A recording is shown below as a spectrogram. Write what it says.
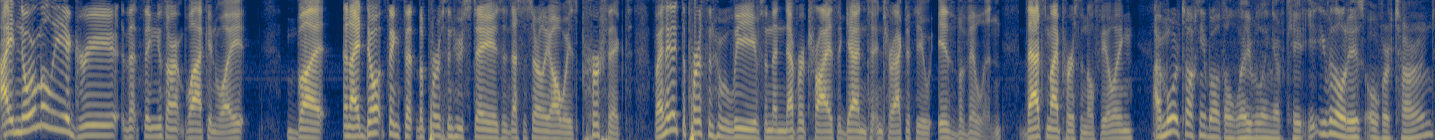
I normally agree that things aren't black and white, but and I don't think that the person who stays is necessarily always perfect. But I think like the person who leaves and then never tries again to interact with you is the villain. That's my personal feeling. I'm more talking about the labeling of Kate, even though it is overturned.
